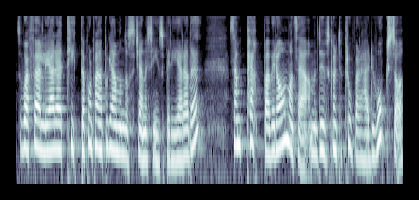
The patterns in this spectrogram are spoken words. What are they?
Så våra följare tittar på de här programmen och känner sig inspirerade. Sen peppar vi dem att säga, men du ska inte prova det här du också?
